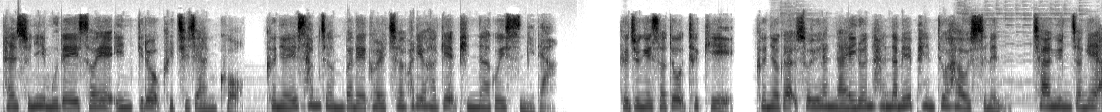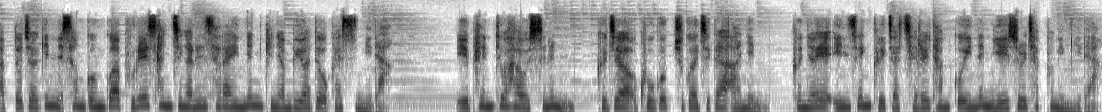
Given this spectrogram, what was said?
단순히 무대에서의 인기로 그치지 않고 그녀의 삶 전반에 걸쳐 화려하게 빛나고 있습니다. 그 중에서도 특히 그녀가 소유한 나이론 한남의 펜트하우스는 장윤정의 압도적인 성공과 부를 상징하는 살아있는 기념비와도 같습니다. 이 펜트하우스는 그저 고급 주거지가 아닌 그녀의 인생 그 자체를 담고 있는 예술 작품입니다.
